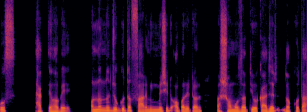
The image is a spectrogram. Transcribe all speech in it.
কোর্স থাকতে হবে। অন্যান্য যোগ্যতা ফার্মিং মেশিন অপারেটর বা সমজাতীয় কাজের দক্ষতা।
